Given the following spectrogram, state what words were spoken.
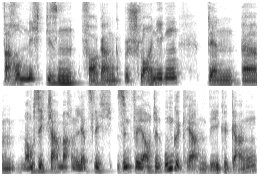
warum nicht diesen Vorgang beschleunigen? Denn ähm, man muss sich klar machen, letztlich sind wir ja auch den umgekehrten Weg gegangen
